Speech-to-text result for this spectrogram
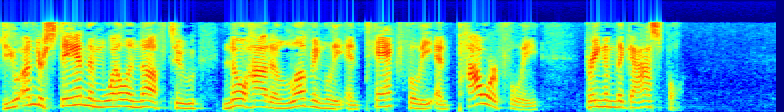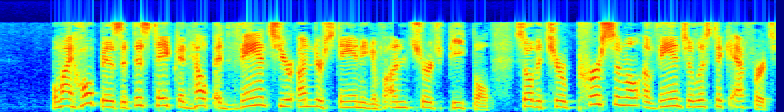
Do you understand them well enough to know how to lovingly and tactfully and powerfully bring them the gospel? Well, my hope is that this tape can help advance your understanding of unchurched people so that your personal evangelistic efforts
